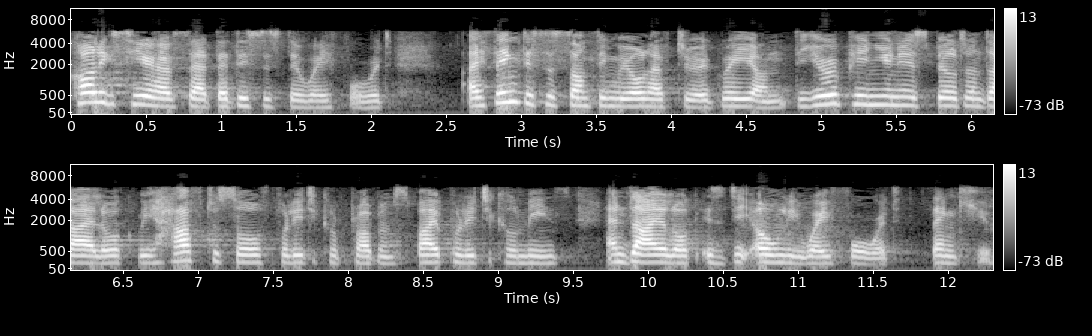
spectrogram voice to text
Colleagues here have said that this is the way forward. I think this is something we all have to agree on. The European Union is built on dialogue. We have to solve political problems by political means, and dialogue is the only way forward. Thank you.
